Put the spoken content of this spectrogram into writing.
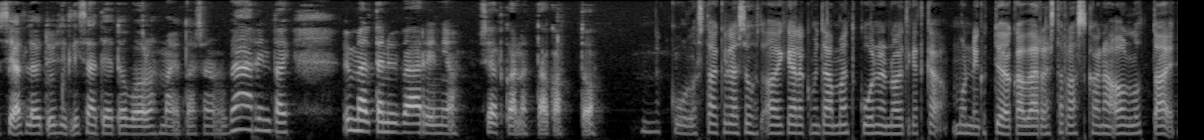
Sieltä löytyy sitten lisätietoa, voi olla, että mä oon jotain sanonut väärin tai ymmärtänyt väärin ja sieltä kannattaa katsoa. No, Kuulostaa kyllä suht oikealle, kun mitä mä nyt kuunnellut noita, ketkä mun niinku työkavereista raskaana ollut tai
